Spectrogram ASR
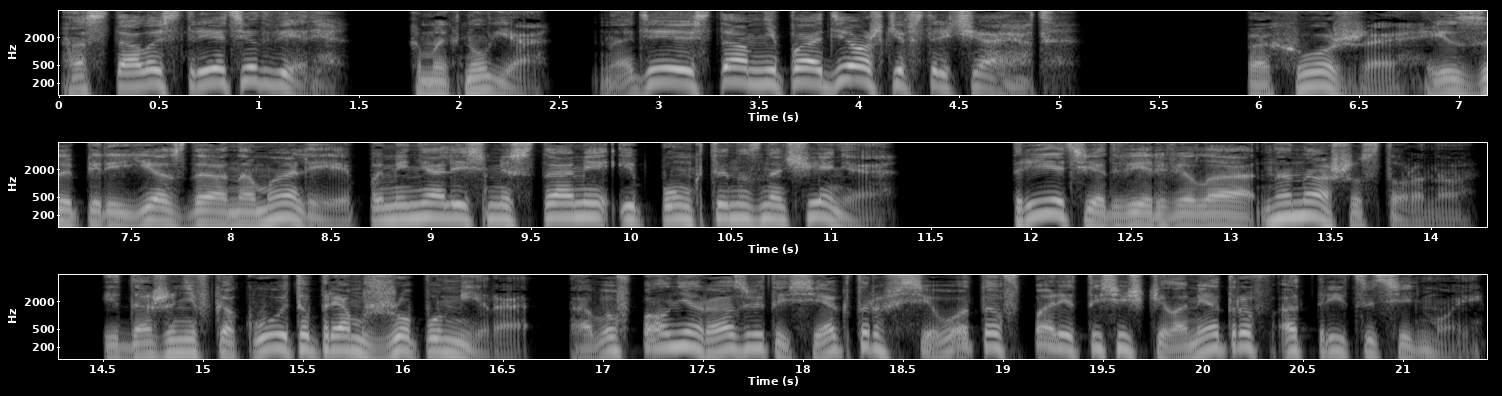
«Осталась третья дверь», — хмыкнул я. «Надеюсь, там не по одежке встречают». Похоже, из-за переезда аномалии поменялись местами и пункты назначения. Третья дверь вела на нашу сторону. И даже не в какую-то прям жопу мира, а во вполне развитый сектор всего-то в паре тысяч километров от 37-й.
